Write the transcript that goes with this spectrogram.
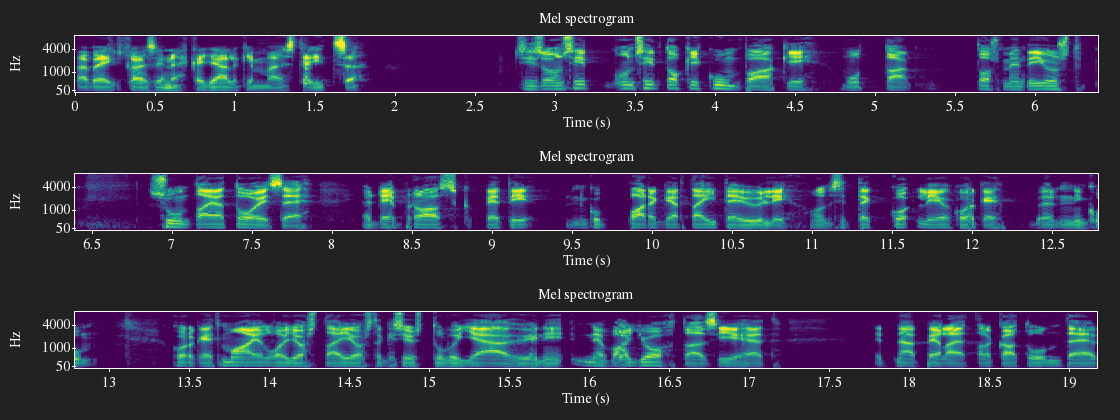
Mä veikkaisin ehkä jälkimmäistä itse. Siis on siitä, on siitä toki kumpaakin, mutta tuossa mentiin just suuntaan ja toiseen, ja Debrask veti niin pari kertaa itse yli, on sitten liian korkea niin kuin, korkeita mailoja jostain jostakin syystä tullut jäähyä, niin ne vaan johtaa siihen, että, että nämä pelaajat alkaa tuntea,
